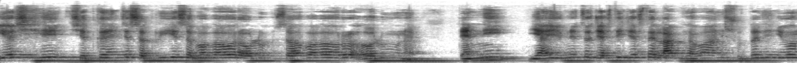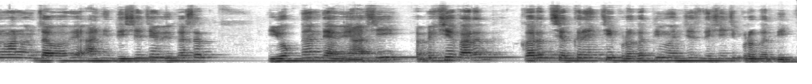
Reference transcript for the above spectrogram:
यश हे शेतकऱ्यांच्या सक्रिय सहभागावर अवलंब सहभागावर अवलंबून आहे. त्यांनी या योजनेचा जास्तीत जास्त लाभ घ्यावा आणि स्वतःचे जीवनमान उंचावावे आणि देशाच्या विकासात योगदान द्यावे अशी अपेक्षा करत करत शेतकऱ्यांची प्रगती म्हणजेच देशाची प्रगती.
